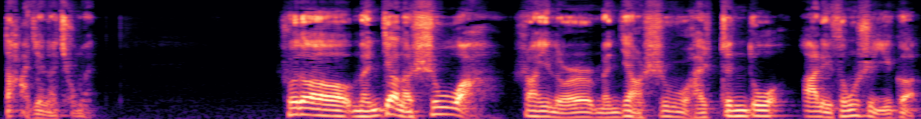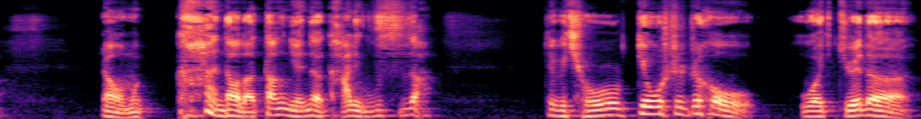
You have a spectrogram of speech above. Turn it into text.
打进了球门。说到门将的失误啊。上一轮门将失误还真多，阿里松是一个，让我们看到了当年的卡里乌斯啊。这个球丢失之后，我觉得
